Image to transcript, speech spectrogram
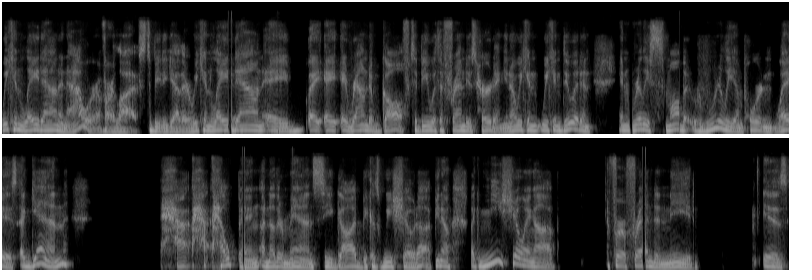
we can lay down an hour of our lives to be together. We can lay down a, a a round of golf to be with a friend who's hurting you know we can we can do it in in really small but really important ways. Again ha- helping another man see God because we showed up. You know, like me showing up for a friend in need is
